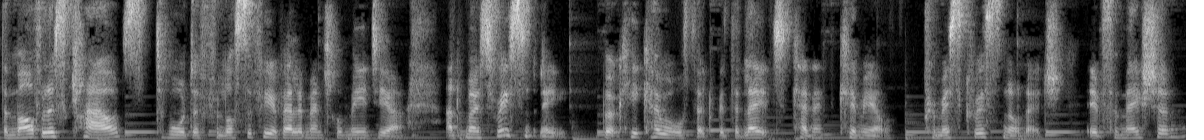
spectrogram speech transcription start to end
the Marvelous Clouds Toward a Philosophy of Elemental Media, and most recently, book he co authored with the late Kenneth Cmiel, Promiscuous Knowledge, Information,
